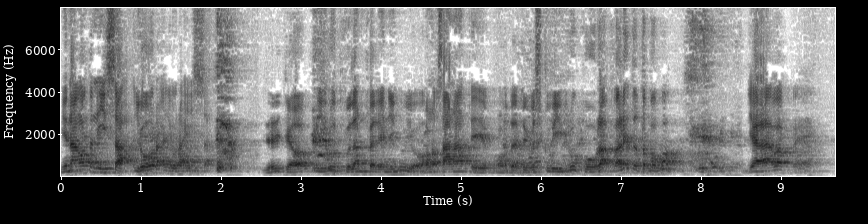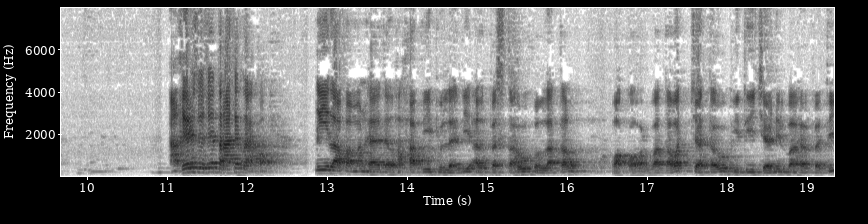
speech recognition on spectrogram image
Ya nak ngoten Isa, ya ora ya Isa. Jadi jawab keliru bulan balen niku ya ana sanate, mau dadi wis keliru bolak-balik tetep apa? Jawab ya. Akhirnya selesai terakhir tak kok. Qila faman hadzal habibul ladzi albastahu kullatal waqar wa tawajjatahu bi tijanil mahabbati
